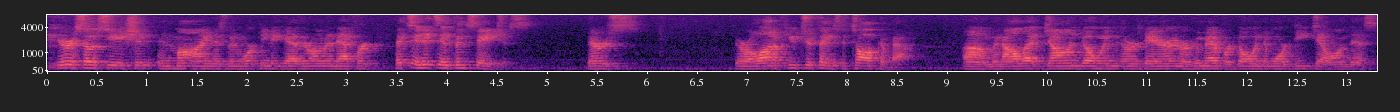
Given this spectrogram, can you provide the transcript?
your association and mine has been working together on an effort that's in its infant stages. There's, there are a lot of future things to talk about. Um, and I'll let John go in, or Darren, or whomever go into more detail on this.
